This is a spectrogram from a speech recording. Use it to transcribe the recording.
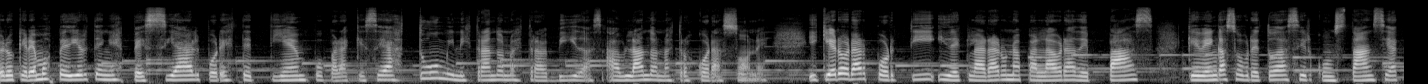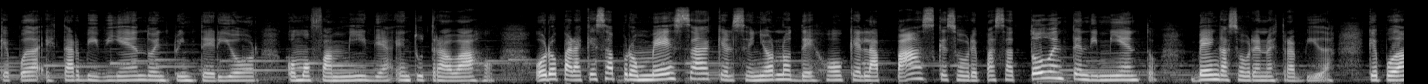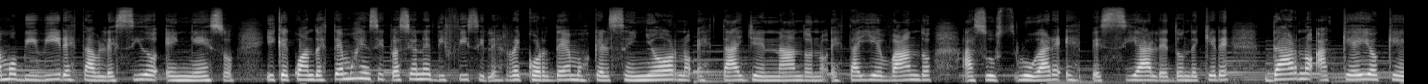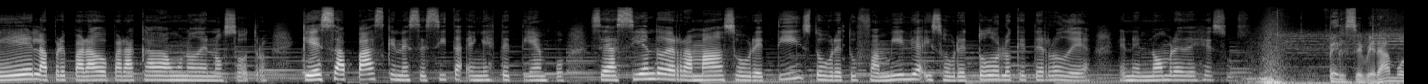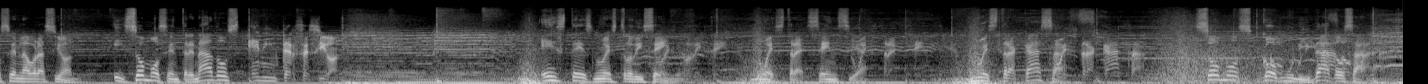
pero queremos pedirte en especial por este tiempo para que seas tú ministrando nuestras vidas, hablando a nuestros corazones. Y quiero orar por ti y declarar una palabra de paz que venga sobre toda circunstancia que pueda estar viviendo en tu interior, como familia, en tu trabajo. Oro para que esa promesa que el Señor nos dejó, que la paz que sobrepasa todo entendimiento, venga sobre nuestras vidas, que podamos vivir establecido en eso y que cuando estemos en situaciones difíciles recordemos que el Señor nos está llenando, nos está llevando a sus lugares especiales donde quiere darnos aquello que Él ha preparado para cada uno de nosotros. Que esa paz que necesita en este tiempo sea siendo derramada sobre ti, sobre tu familia y sobre todo lo que te rodea. En el nombre de Jesús. Perseveramos en la oración y somos entrenados en intercesión. Este es nuestro diseño, nuestra esencia, nuestra casa. Somos Comunidad Osana.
